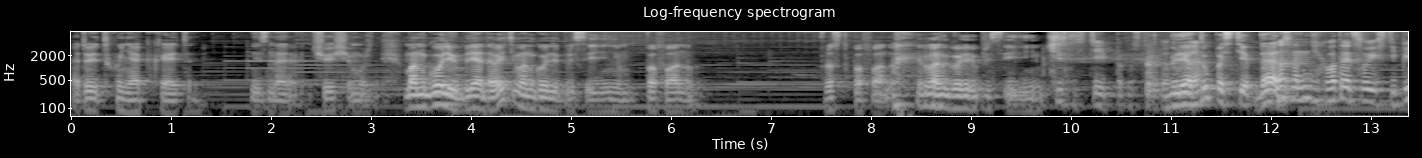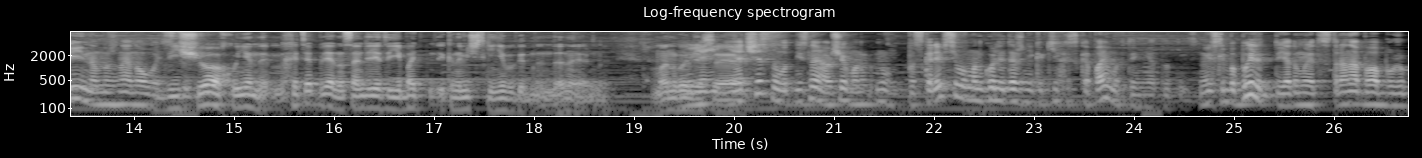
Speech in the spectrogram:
А то это хуйня какая-то. Не знаю, что еще можно. Монголию, бля, давайте Монголию присоединим по фану. Просто по фану. Монголию присоединим. Чисто степь просто. Бля, да? тупо степь, да. У нас, наверное, не хватает своих степей, нам нужна новая степь. Еще охуенно. Хотя, бля, на самом деле это ебать экономически невыгодно, да, наверное. Монголии ну, же... Я, я честно вот не знаю, вообще, ну, скорее всего, в Монголии даже никаких ископаемых-то нету. Ну, если бы были, то я думаю, эта страна была бы уже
